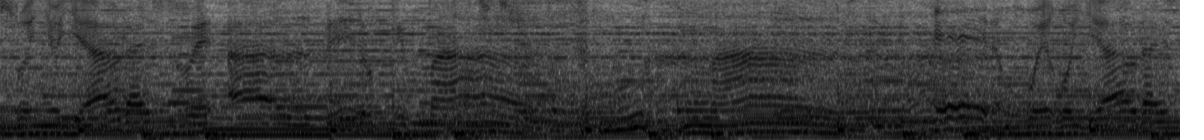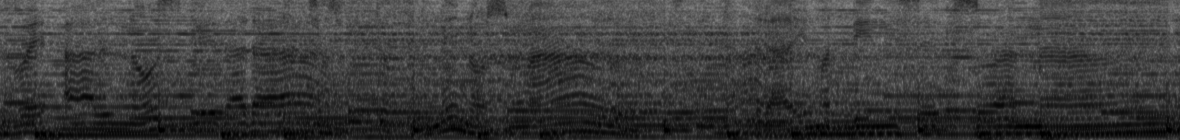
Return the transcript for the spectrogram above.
un sueño y ahora es real, pero qué mal, muy mal. Era un juego y ahora es real, nos quedará Mucho vuelto hacer menos mal. Ahora Martín y sexo anal.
